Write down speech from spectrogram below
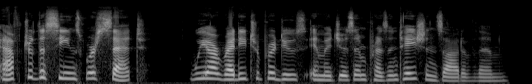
After the scenes were set, we are ready to produce images and presentations out of them.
